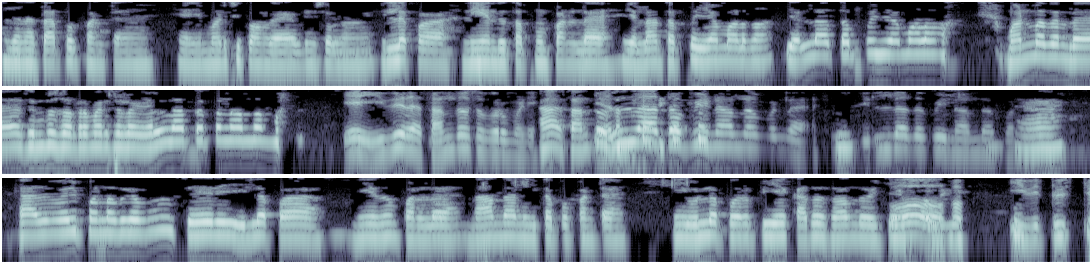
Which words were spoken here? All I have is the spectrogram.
இத நான் தப்பு பண்ணிட்டேன். என்னை மன்னிச்சுக்கோங்க அப்படின்னு சொல்லுவாங்க. இல்லப்பா நீ எந்த தப்பும் பண்ணல. எல்லா தப்பு ஏமாலதான் எல்லா தப்பும் ஏமாலாம் மன்மதன்ல சிம்பு சொல்ற மாதிரி சொல்லுவாங்க. எல்லா தப்பும் நான் தான். ஏய் இதுல சந்தோஷ் சுப்பிரமணி ஆ, சந்தோஷம். எல்லா தப்பையும் நான் தான் பண்ணேன். எல்லா தப்பையும் நான் தான் பண்ணேன். அது மாதிரி பண்ணதுக்கு அப்புறம் சரி இல்லப்பா நீ எதுவும் பண்ணல. நான் தான் நீ தப்பு பண்ணிட்டேன். நீ உள்ள பொறுப்பியே கதை திறந்து வைக்க. இது ட்விஸ்ட்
